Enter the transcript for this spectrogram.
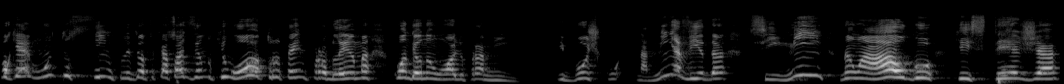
Porque é muito simples eu ficar só dizendo que o outro tem problema quando eu não olho para mim. e busco na minha vida se em mim não há algo que esteja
